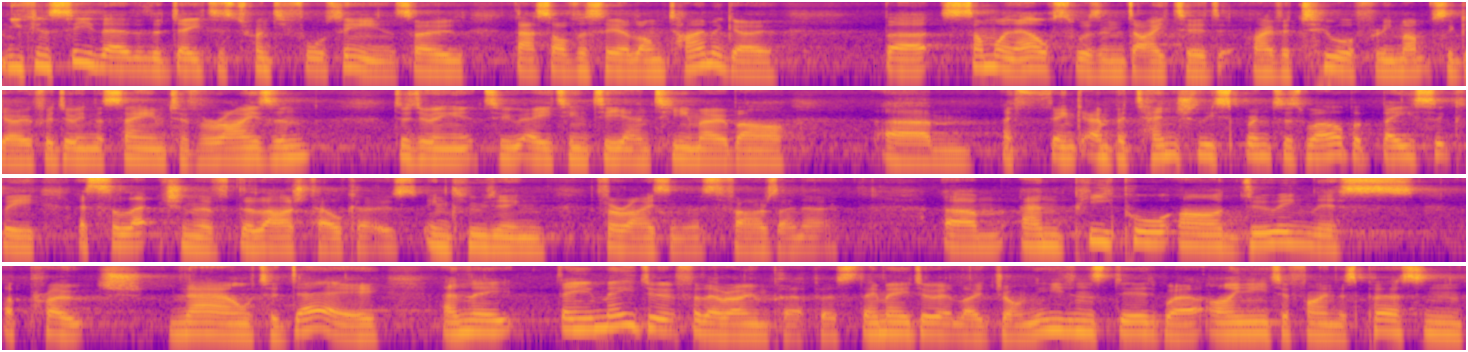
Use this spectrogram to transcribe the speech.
you can see there that the date is 2014, so that's obviously a long time ago but someone else was indicted either two or three months ago for doing the same to Verizon, to doing it to AT&T and T-Mobile, um, I think, and potentially Sprint as well, but basically a selection of the large telcos, including Verizon as far as I know. Um, and people are doing this approach now today and they, they may do it for their own purpose. They may do it like John Edens did where I need to find this person,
